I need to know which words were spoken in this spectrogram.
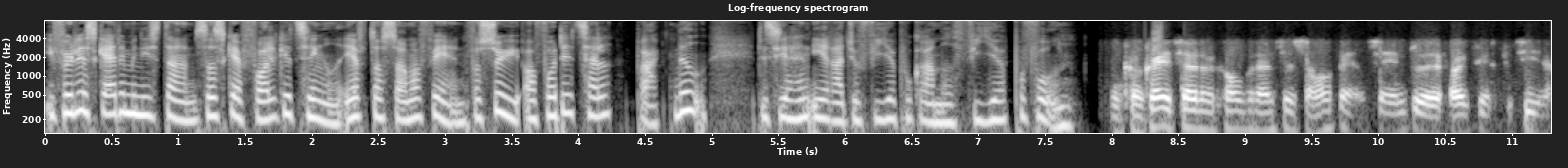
Ifølge skatteministeren, så skal Folketinget efter sommerferien forsøge at få det tal bragt ned. Det siger han i Radio 4-programmet 4 på foden. Men konkret så, når vi kommer på den til sommerferien, så indbyder jeg Folketingets partier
